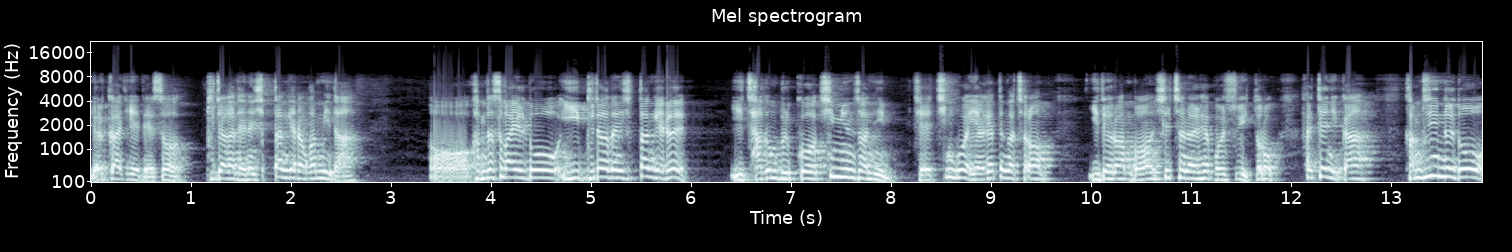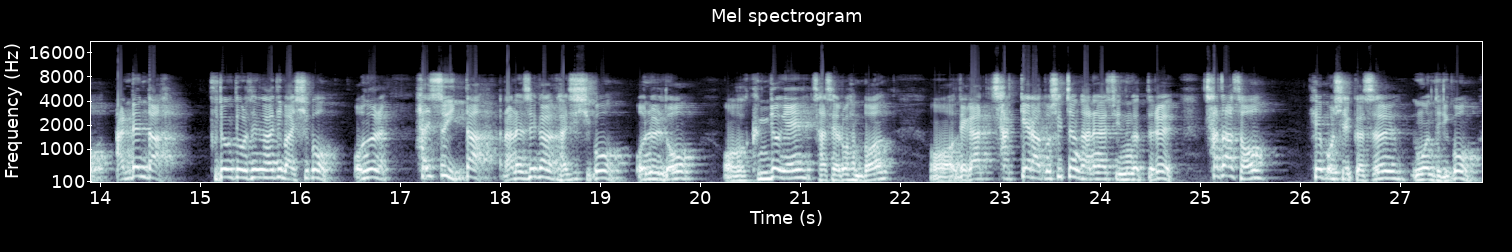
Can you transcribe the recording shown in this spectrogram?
10가지에 대해서 부자가 되는 10단계라고 합니다. 어, 감자 스마일도 이 부자가 되는 10단계를 이 작은 불꽃 심윤서님 제 친구가 이야기했던 것처럼 이대로 한번 실천을 해볼 수 있도록 할 테니까 감수님들도 안 된다 부정적으로 생각하지 마시고 오늘 할 수 있다 라는 생각을 가지시고 오늘도 어, 긍정의 자세로 한번 어, 내가 작게라도 실천 가능할 수 있는 것들을 찾아서 해보실 것을 응원드리고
